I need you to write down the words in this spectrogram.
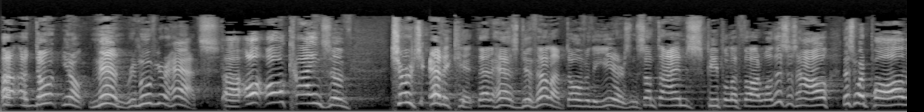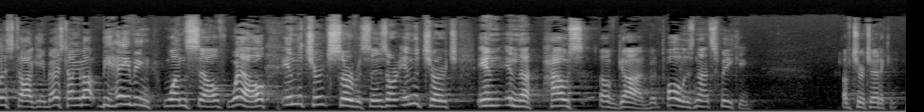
Uh, uh, don't, you know, men, remove your hats. Uh, all, all kinds of church etiquette that has developed over the years. And sometimes people have thought, well, this is how, this is what Paul is talking about. He's talking about behaving oneself well in the church services or in the church, in, in the house of God. But Paul is not speaking of church etiquette.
